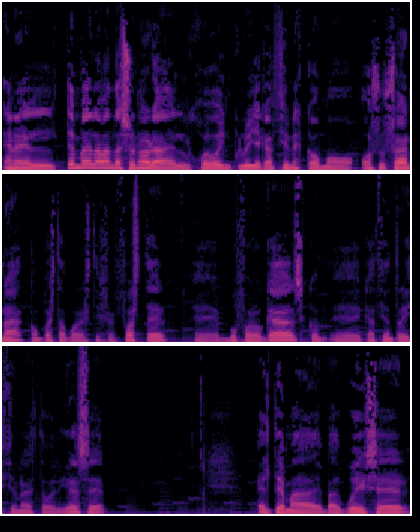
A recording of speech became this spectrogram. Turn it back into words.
En el tema de la banda sonora, el juego incluye canciones como O Susana, compuesta por Stephen Foster, eh, Buffalo Girls, eh, canción tradicional estadounidense, el tema de Budweiser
